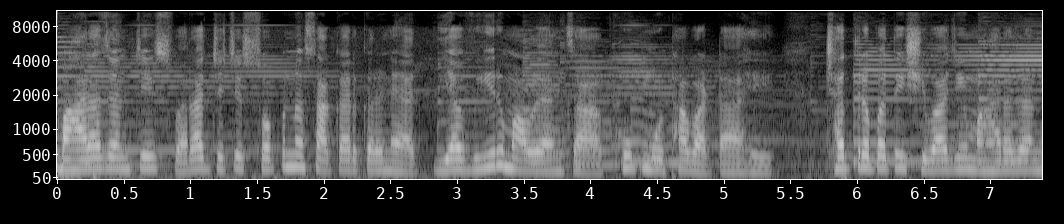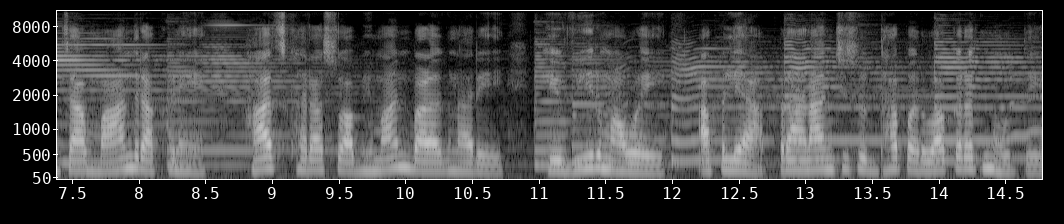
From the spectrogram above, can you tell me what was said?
महाराजांचे स्वराज्याचे स्वप्न साकार करण्यात या वीर मावळ्यांचा खूप मोठा वाटा आहे. छत्रपती शिवाजी महाराजांचा मान राखणे हाच खरा स्वाभिमान बाळगणारे हे वीर मावळे आपल्या प्राणांची सुद्धा पर्वा करत नव्हते.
